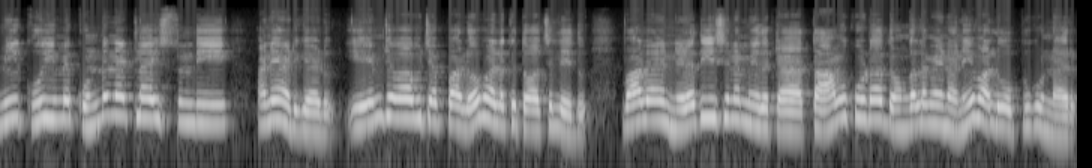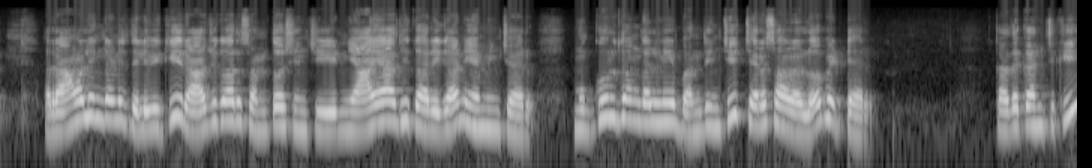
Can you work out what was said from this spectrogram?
మీకు ఈమె కుండను ఎట్లా ఇస్తుంది? అని అడిగాడు. ఏం జవాబు చెప్పాలో వాళ్ళకి తోచలేదు. వాళ్ళని నిలదీసిన మీదట తాము కూడా దొంగలమేనని వాళ్ళు ఒప్పుకున్నారు. రామలింగని తెలివికి రాజుగారు సంతోషించి న్యాయాధికారిగా నియమించారు. ముగ్గురు దొంగల్ని బంధించి చెరసాలలో పెట్టారు. కథ కంచికి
